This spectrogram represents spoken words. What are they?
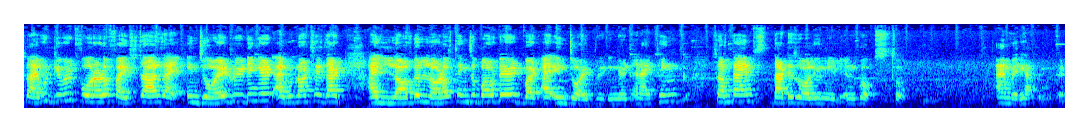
So I would give it 4 out of 5 stars. I enjoyed reading it. I would not say that I loved a lot of things about it, but I enjoyed reading it. And I think sometimes that is all you need in books. So I'm very happy with it.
